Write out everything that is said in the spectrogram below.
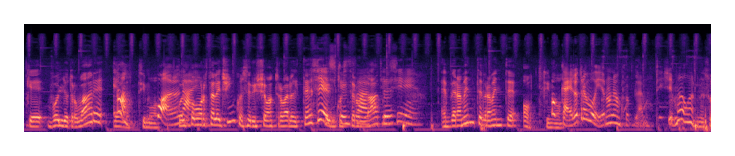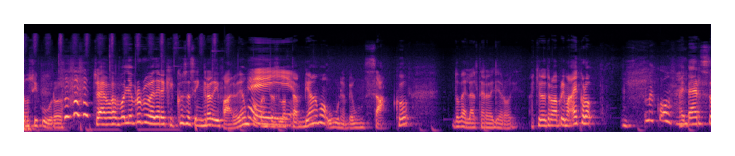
che voglio trovare è Ah, ottimo. buono, Colpo dai. mortale 5 se riusciamo a trovare il teschio in queste infatti, rollate sì. è veramente veramente ottimo. Ok, lo trovo io, non è un problema. Sì, ma guarda, ne sono sicuro. cioè, voglio proprio vedere che cosa sei in grado di fare. Vediamo un po' quante Ehi. slot abbiamo. Uno, abbiamo un sacco. Dov'è l'altare degli eroi? A chi lo trova prima? Eccolo. Ma come? Hai perso.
